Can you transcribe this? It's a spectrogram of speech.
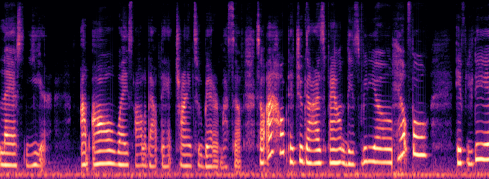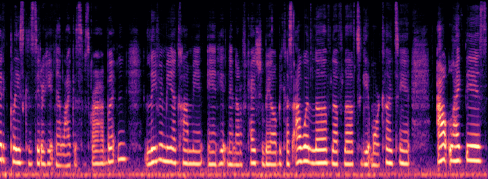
last year. I'm always all about that, trying to better myself. So I hope that you guys found this video helpful if you did, please consider hitting that like and subscribe button, leaving me a comment, and hitting that notification bell because I would love, love, love to get more content out like this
